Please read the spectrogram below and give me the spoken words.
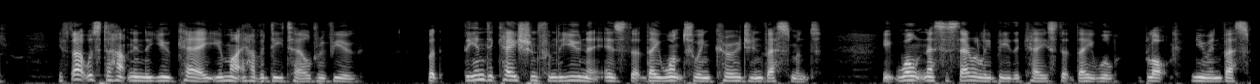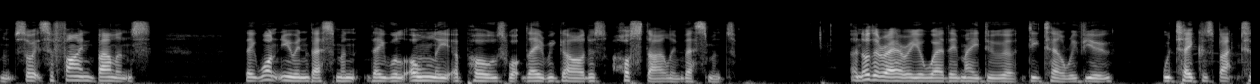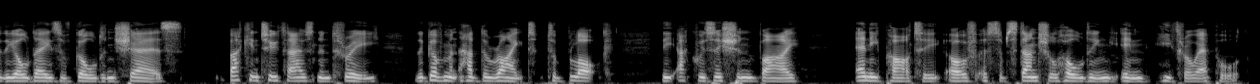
If that was to happen in the UK, you might have a detailed review. But the indication from the unit is that they want to encourage investment. It won't necessarily be the case that they will block new investment. So it's a fine balance. They want new investment, they will only oppose what they regard as hostile investment. Another area where they may do a detailed review would take us back to the old days of golden shares. Back in 2003, the government had the right to block the acquisition by any party of a substantial holding in Heathrow Airport.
